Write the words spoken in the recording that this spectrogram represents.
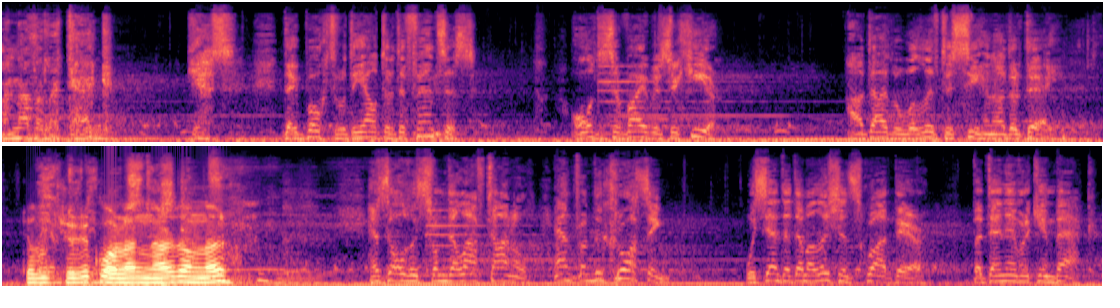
Another attack? Yes, they broke through the outer defenses. All the survivors are here. We will live to see another day. Çoluk çocuk var lan nerede onlar? As always from the left tunnel and from the crossing. We sent a demolition squad there, but they never came back.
